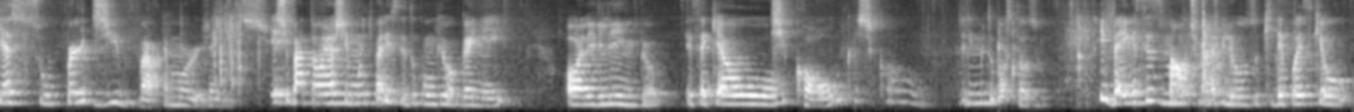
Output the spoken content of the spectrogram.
que é super diva. Amor, gente. Este batom eu achei muito parecido com o que eu ganhei. Olha que lindo. Esse aqui é o Chicol. Cachecol. Ele é muito gostoso. E vem esse esmalte maravilhoso que depois que eu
